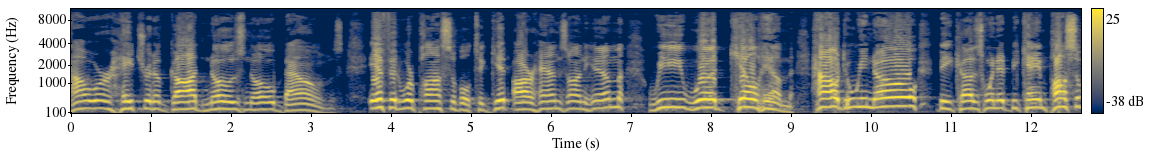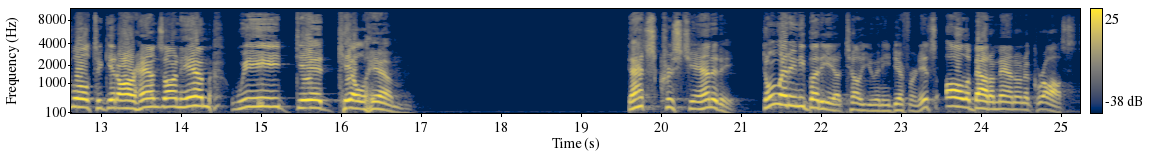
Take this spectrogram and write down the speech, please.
our hatred of God knows no bounds. If it were possible to get our hands on him, we would kill him. How do we know? Because when it became possible to get our hands on him, we did kill him. That's Christianity. Don't let anybody uh, tell you any different. It's all about a man on a cross.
